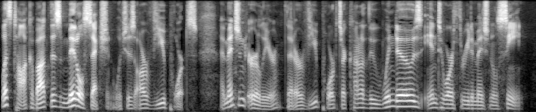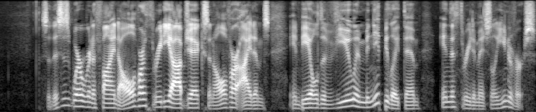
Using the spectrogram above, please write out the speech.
Let's talk about this middle section, which is our viewports. I mentioned earlier that our viewports are kind of the windows into our three-dimensional scene. So this is where we're going to find all of our 3D objects and all of our items and be able to view and manipulate them in the three-dimensional universe.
